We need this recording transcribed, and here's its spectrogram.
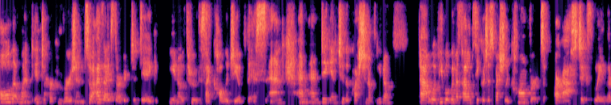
all that went into her conversion. So, as I started to dig, you know, through the psychology of this and and and dig into the question of, you know, uh, when people, when asylum seekers, especially converts, are asked to explain their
